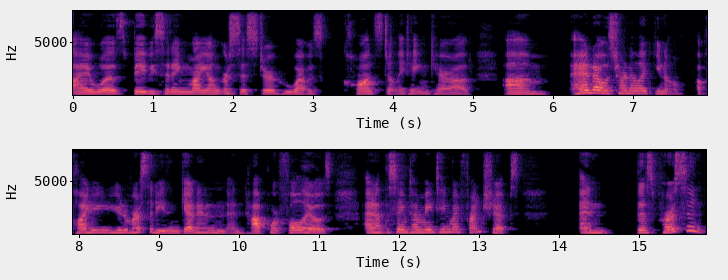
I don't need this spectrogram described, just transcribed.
I was babysitting my younger sister who i was constantly taking care of. Um and i was trying to like you know apply to universities and get in and, and have portfolios and at the same time maintain my friendships and this person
